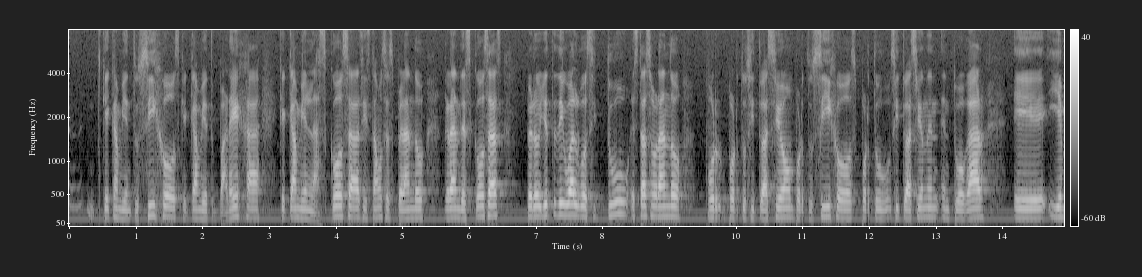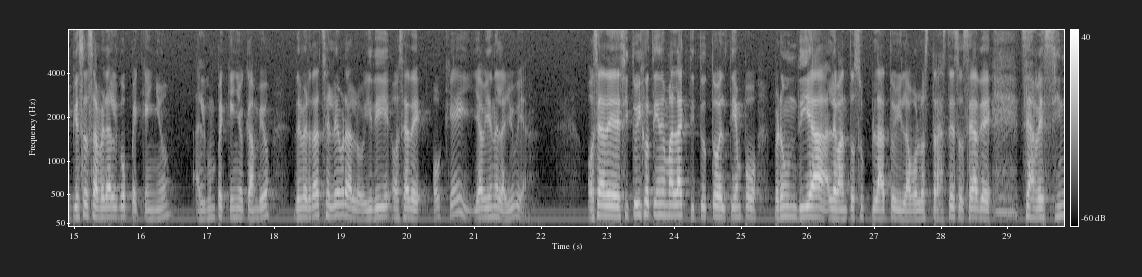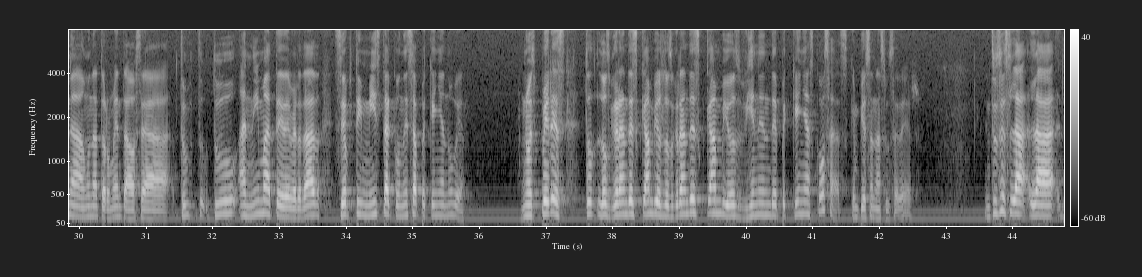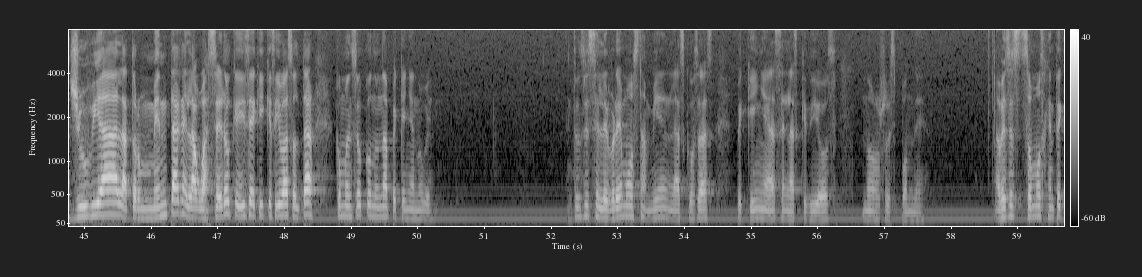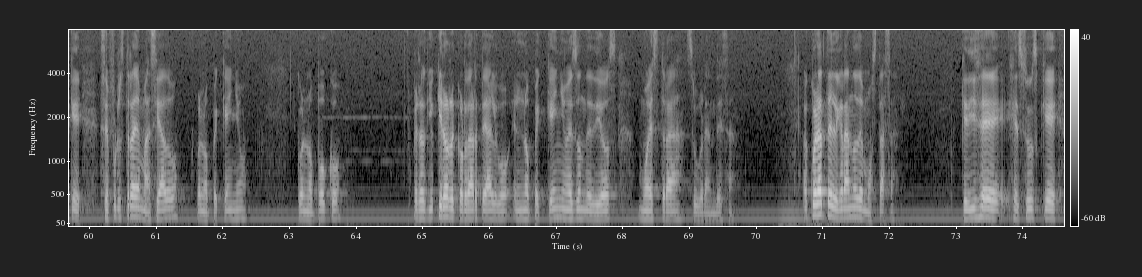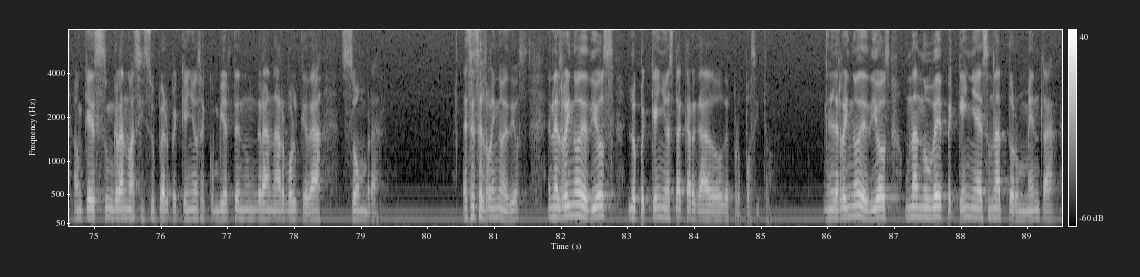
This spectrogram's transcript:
que cambien tus hijos, que cambie tu pareja, que cambien las cosas, y estamos esperando grandes cosas. Pero yo te digo algo, si tú estás orando por, tu situación, por tus hijos, por tu situación en, tu hogar, eh, y empiezas a ver algo pequeño, algún pequeño cambio, de verdad celébralo y di, o sea, de, ok, ya viene la lluvia. O sea, de si tu hijo tiene mala actitud todo el tiempo, pero un día levantó su plato y lavó los trastes, o sea, de se avecina una tormenta, o sea, tú, tú anímate de verdad, sé optimista con esa pequeña nube. No esperes los grandes cambios, los grandes cambios vienen de pequeñas cosas que empiezan a suceder. Entonces la, lluvia, la tormenta, el aguacero que dice aquí que se iba a soltar, comenzó con una pequeña nube. Entonces celebremos también las cosas pequeñas en las que Dios nos responde. A veces somos gente que se frustra demasiado con lo pequeño, con lo poco. Pero yo quiero recordarte algo, en lo pequeño es donde Dios muestra su grandeza. Acuérdate del grano de mostaza, que dice Jesús que aunque es un grano así súper pequeño, se convierte en un gran árbol que da sombra. Ese es el reino de Dios. En el reino de Dios lo pequeño está cargado de propósito. En el reino de Dios una nube pequeña es una tormenta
